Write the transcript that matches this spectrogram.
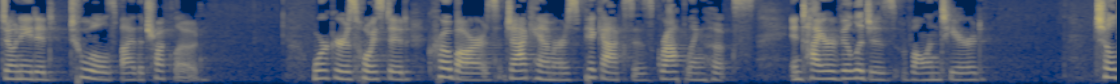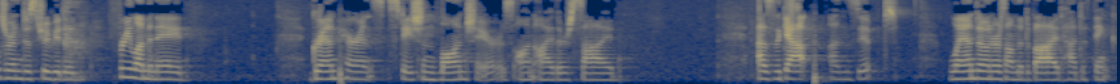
donated tools by the truckload. Workers hoisted crowbars, jackhammers, pickaxes, grappling hooks. Entire villages volunteered. Children distributed free lemonade. Grandparents stationed lawn chairs on either side. As the gap unzipped, Landowners on the divide had to think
